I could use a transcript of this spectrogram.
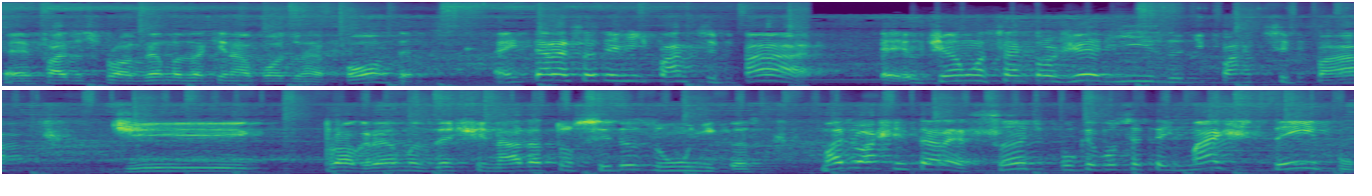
é, faz os programas aqui na Voz do Repórter. É interessante a gente participar. É, eu tinha uma certa ojeriza de participar de programas destinados a torcidas únicas. Mas eu acho interessante porque você tem mais tempo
